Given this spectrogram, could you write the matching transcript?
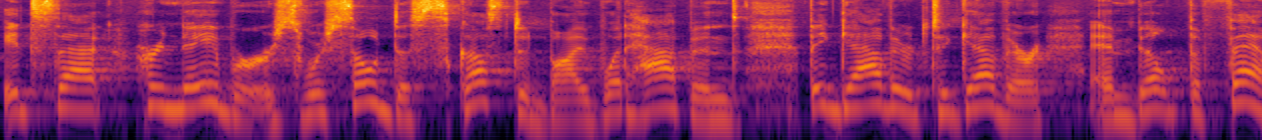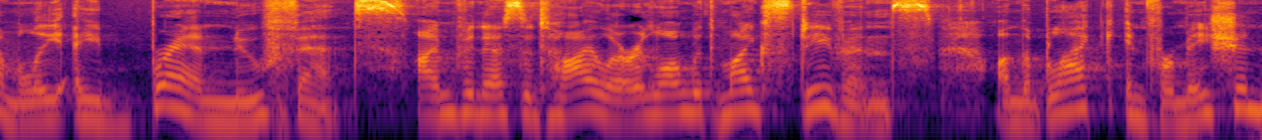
it's that her neighbors were so disgusted by what happened, they gathered together and built the family a brand new fence. I'm Vanessa Tyler, along with Mike Stevens, on the Black Information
